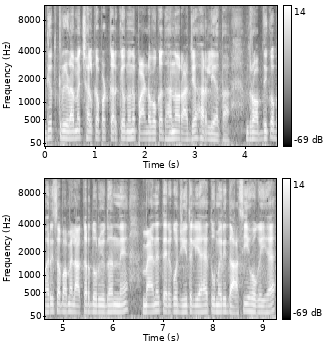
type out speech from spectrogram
द्युत क्रीड़ा में छल कपट करके उन्होंने पांडवों का धन और राज्य हर लिया था। द्रौपदी को भरी सभा में लाकर दुर्योधन ने, मैंने तेरे को जीत लिया है, तू मेरी दासी हो गई है।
